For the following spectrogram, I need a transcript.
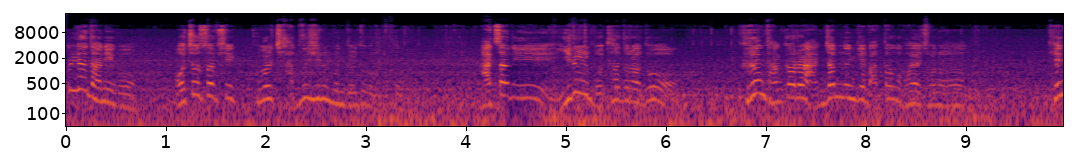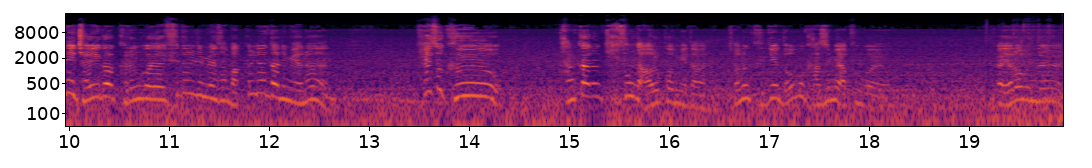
끌려다니고 어쩔 수 없이 그걸 잡으시는 분들도 그렇고 아짜리 일을 못하더라도 그런 단가를 안 잡는 게 맞다고 봐요 저는. 괜히 저희가 그런 거에 휘둘리면서 막 끌려다니면은 계속 그 단가는 계속 나올 겁니다. 저는 그게 너무 가슴이 아픈 거예요. 그러니까 여러분들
